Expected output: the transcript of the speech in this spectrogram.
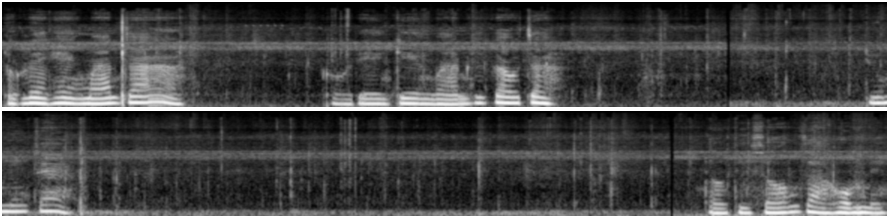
ดอกแรกแห่งหมานจ้าขอแดงเกงหวานคือเก่าจ้ะจุ่มลงจ้า ดอกที่สองจ้าหมนี่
